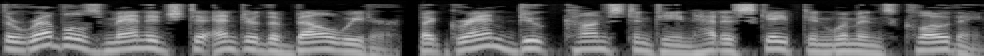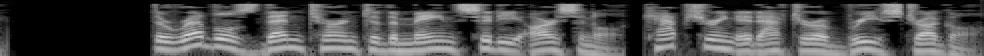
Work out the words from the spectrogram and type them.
The rebels managed to enter the Belvedere, but Grand Duke Constantine had escaped in women's clothing. The rebels then turned to the main city arsenal, capturing it after a brief struggle.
